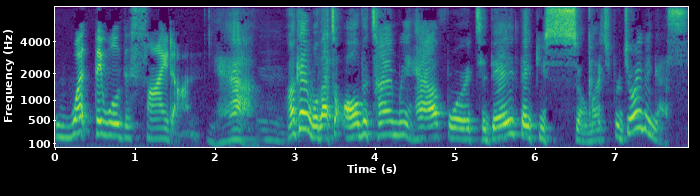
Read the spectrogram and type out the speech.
what they will decide on. Yeah. Okay, well, that's all the time we have for today. Thank you so much for joining us.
